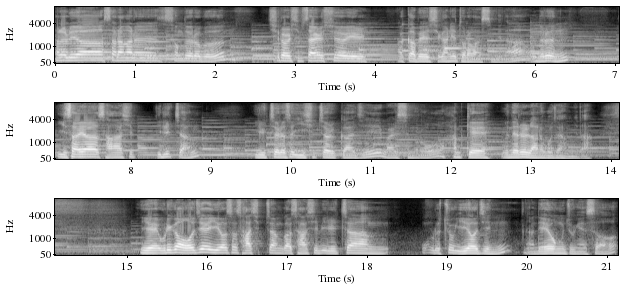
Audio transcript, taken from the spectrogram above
할렐루야 사랑하는 성도 여러분. 7월 14일 수요일 아까의 시간이 돌아왔습니다. 오늘은 이사야 41장 1절에서 20절까지 말씀으로 함께 은혜를 나누고자 합니다. 예, 우리가 어제 이어서 40장과 41장으로 쭉 이어진 내용 중에서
